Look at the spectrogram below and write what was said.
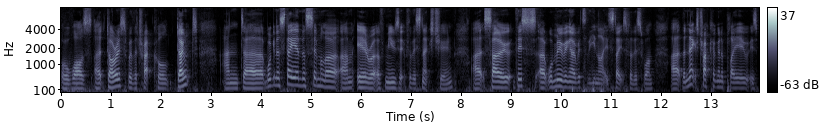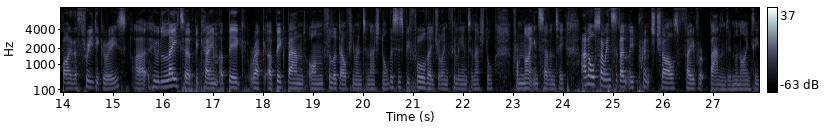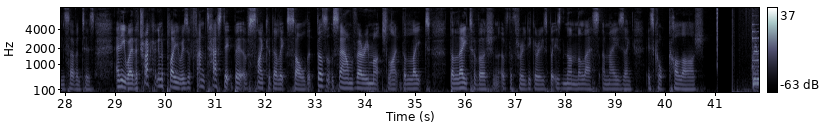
or was, uh, Doris with a track called Don't. And uh, we're going to stay in a similar um, era of music for this next tune. Uh, so this, uh, we're moving over to the United States for this one. Uh, the next track I'm going to play you is by the Three Degrees, uh, who later became a big rec- a big band on Philadelphia International. This is before they joined Philly International from 1970, and also incidentally Prince Charles' favourite band in the 1970s. Anyway, the track I'm going to play you is a fantastic bit of psychedelic soul that doesn't sound very much like the late the later version of the Three Degrees, but is nonetheless amazing. It's called Collage. You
